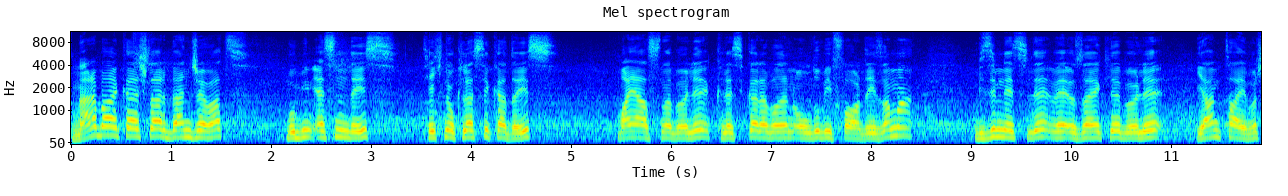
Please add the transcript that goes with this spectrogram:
Merhaba arkadaşlar ben Cevat. Bugün Esen'deyiz. Teknoklassika'dayız. Bayağı aslında böyle klasik arabaların olduğu bir fuardayız ama bizim nesile ve özellikle böyle young timer,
